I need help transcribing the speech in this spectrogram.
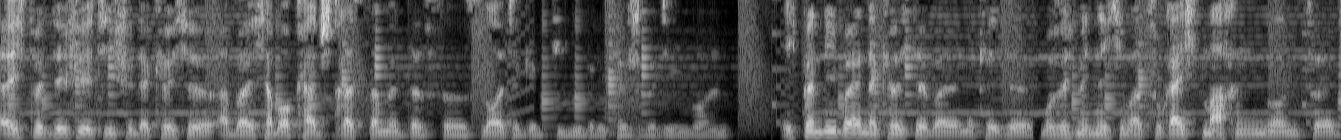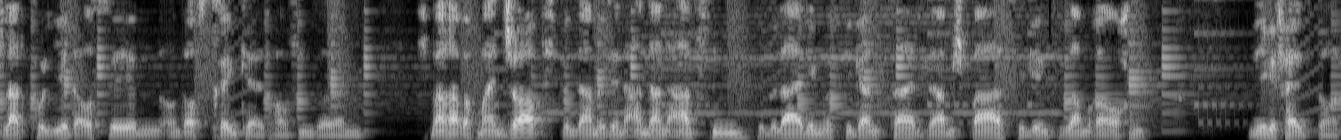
Ich bin definitiv in der Küche, aber ich habe auch keinen Stress damit, dass es Leute gibt, die lieber die Tische bedienen wollen. Ich bin lieber in der Küche, weil in der Küche muss ich mich nicht immer zurecht machen und äh, glatt poliert aussehen und aufs Trinkgeld hoffen, sondern ich mache einfach meinen Job, ich bin da mit den anderen Ärzten, wir beleidigen uns die ganze Zeit, wir haben Spaß, wir gehen zusammen rauchen. Mir gefällt's dort.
